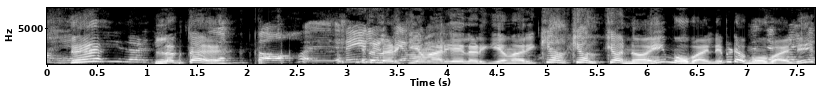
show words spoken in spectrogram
है, है? लगता है? लगता है। नहीं तो लड़की हमारी। है लड़की हमारी। क्या क्या क्या? नहीं मोबाइल नहीं बेटा मोबाइल ही।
